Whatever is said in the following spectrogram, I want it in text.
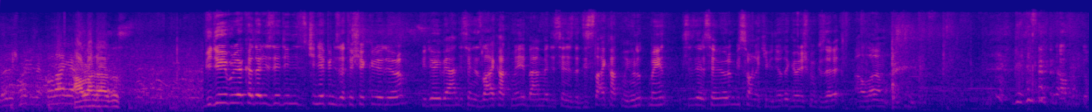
Görüşmek üzere. Kolay gelsin. Allah razı olsun. Videoyu buraya kadar izlediğiniz için hepinize teşekkür ediyorum. Videoyu beğendiyseniz like atmayı, beğenmediyseniz de dislike atmayı unutmayın. Sizleri seviyorum. Bir sonraki videoda görüşmek üzere. Allah'a emanet olun.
